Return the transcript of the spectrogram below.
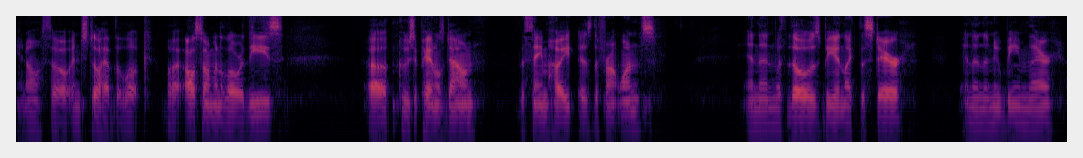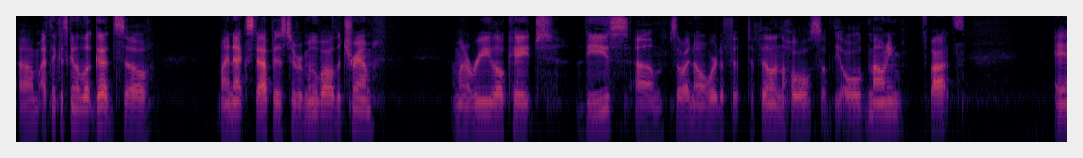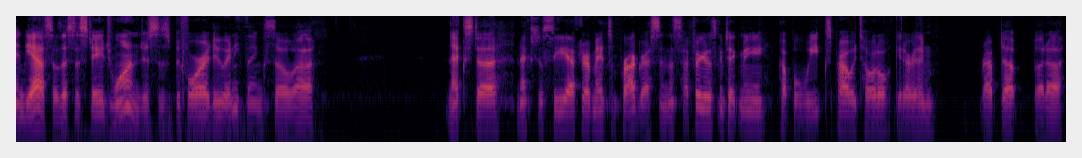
you know. So and still have the look. But also, I'm going to lower these uh, acoustic panels down the same height as the front ones, and then with those being like the stair and then the new beam there, um, I think it's going to look good. So my next step is to remove all the trim. I'm going to relocate these um, so I know where to, to fill in the holes of the old mounting spots. And yeah, so this is stage one, just as before I do anything. So uh, next, uh, next you'll see after I've made some progress in this. I figure this can take me a couple weeks, probably total, get everything wrapped up. But uh,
